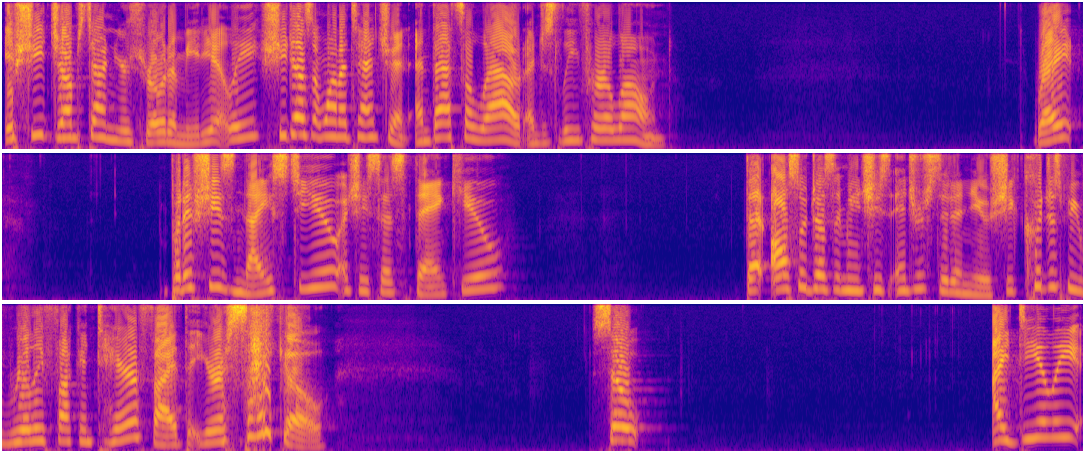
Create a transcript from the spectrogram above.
if she jumps down your throat immediately, she doesn't want attention, and that's allowed, and just leave her alone. Right? But if she's nice to you and she says thank you, that also doesn't mean she's interested in you. She could just be really fucking terrified that you're a psycho. So, ideally,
